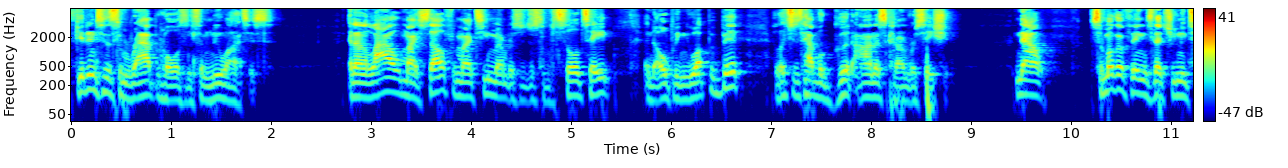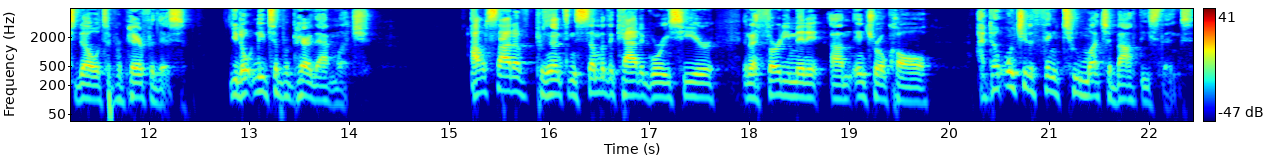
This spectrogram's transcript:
get into some rabbit holes and some nuances and allow myself and my team members to just facilitate and open you up a bit. Let's just have a good, honest conversation. Now, some other things that you need to know to prepare for this. You don't need to prepare that much outside of presenting some of the categories here in a 30 minute um, intro call, I don't want you to think too much about these things.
